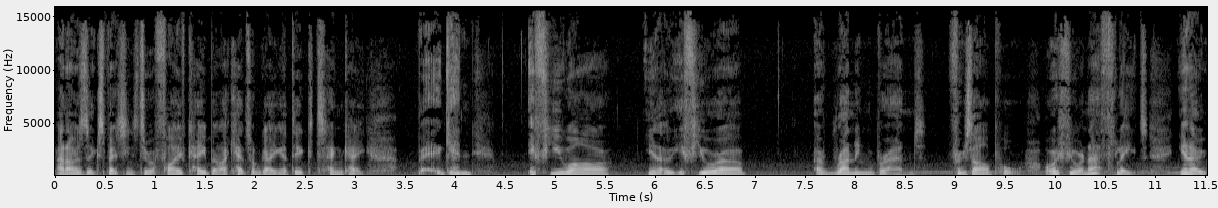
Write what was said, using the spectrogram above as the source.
and I was expecting to do a 5k, but I kept on going. I did 10k. But again, if you are, you know, if you're a, a running brand, for example, or if you're an athlete, you know,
